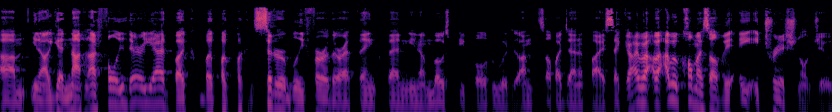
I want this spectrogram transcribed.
um, you know, again, not not fully there yet, but but but, but considerably further, I think, than you know most people who would um, self-identify secular. I, I, would call myself a, a, a, traditional Jew.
